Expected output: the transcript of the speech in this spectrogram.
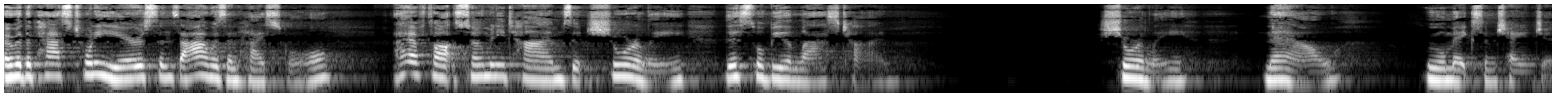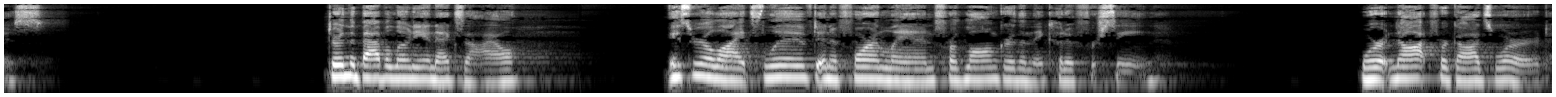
Over the past 20 years since I was in high school, I have thought so many times that surely this will be the last time. Surely now we will make some changes. During the Babylonian exile, Israelites lived in a foreign land for longer than they could have foreseen. Were it not for God's word,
